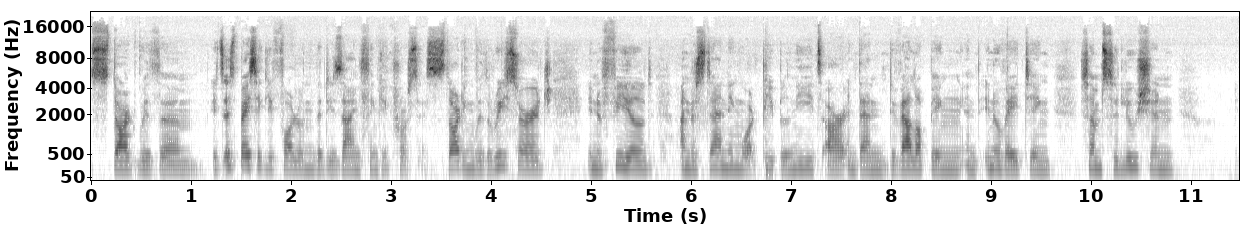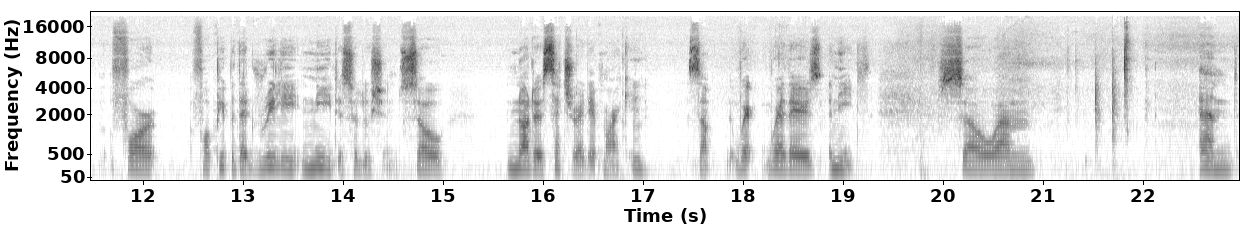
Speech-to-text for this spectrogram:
start with um, it's, it's basically following the design thinking process, starting with research in a field, understanding what people needs are, and then developing and innovating some solution for for people that really need a solution. So, not a saturated market, some where where there's a need. So, um, and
